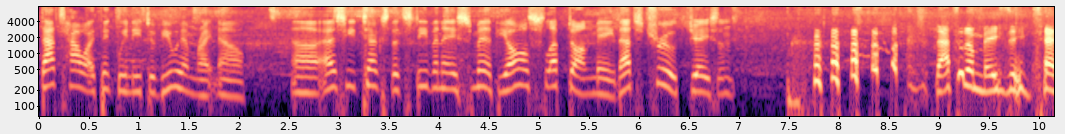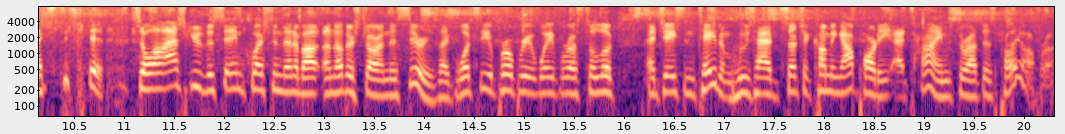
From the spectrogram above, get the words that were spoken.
that's how I think we need to view him right now. Uh, as he texted Stephen A. Smith, y'all slept on me. That's truth, Jason. That's an amazing text to get. So I'll ask you the same question then about another star in this series. Like, what's the appropriate way for us to look at Jayson Tatum, who's had such a coming out party at times throughout this playoff run?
